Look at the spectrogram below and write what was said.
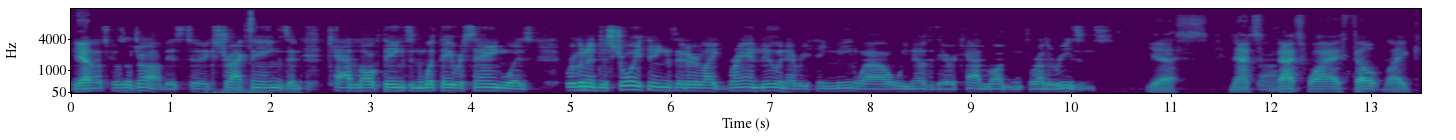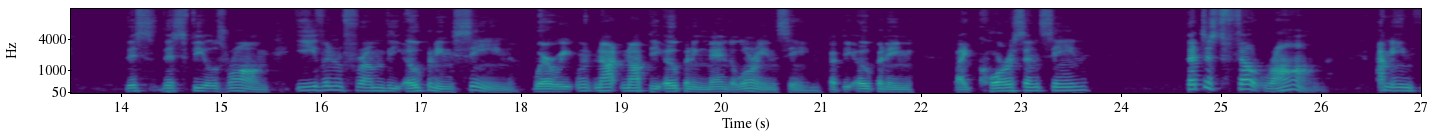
Yeah. that's was their job is to extract things and catalog things. And what they were saying was, we're going to destroy things that are like brand new and everything. Meanwhile, we know that they were cataloging for other reasons. Yes. And that's So- that's why I felt like this this feels wrong. Even from the opening scene where we not not the opening Mandalorian scene, but the opening like Coruscant scene, that just felt wrong. I mean,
